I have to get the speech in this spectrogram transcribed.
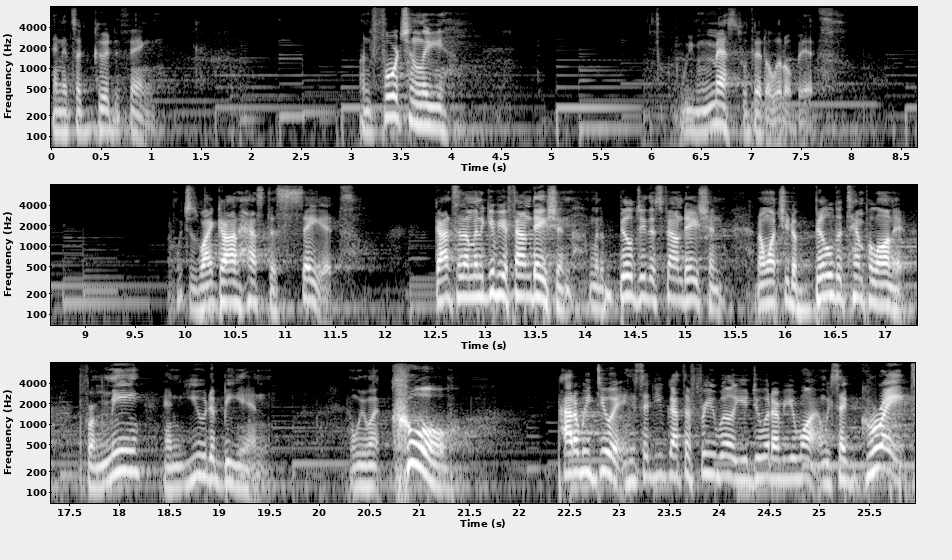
and it's a good thing. Unfortunately, we messed with it a little bit, which is why God has to say it. God says, I'm going to give you a foundation. I'm going to build you this foundation, and I want you to build a temple on it for me and you to be in. And we went, Cool. How do we do it? And he said, You've got the free will, you do whatever you want. And we said, Great.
